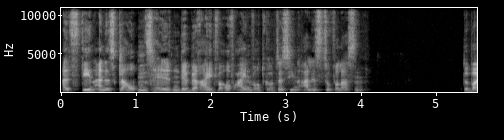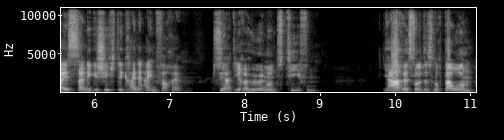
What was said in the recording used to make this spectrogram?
als den eines Glaubenshelden, der bereit war, auf ein Wort Gottes hin alles zu verlassen. Dabei ist seine Geschichte keine einfache. Sie hat ihre Höhen und Tiefen. Jahre sollte es noch dauern,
